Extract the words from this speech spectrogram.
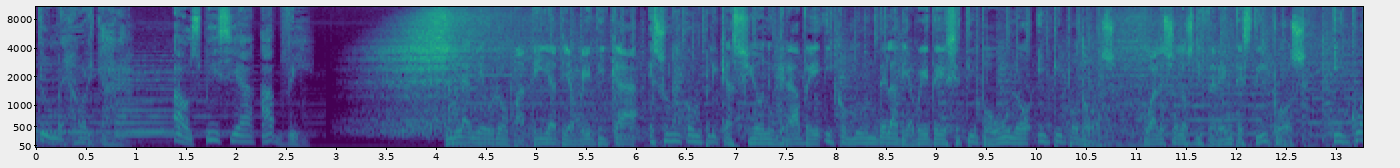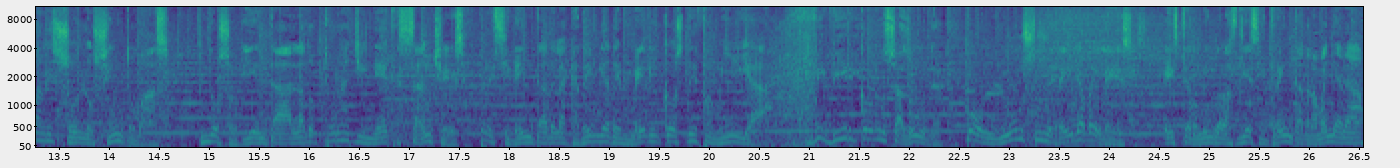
tu mejor cara. Auspicia Abvi. La neuropatía diabética es una complicación grave y común de la diabetes tipo 1 y tipo 2. ¿Cuáles son los diferentes tipos? ¿Y cuáles son los síntomas? Nos orienta la doctora Ginette Sánchez, presidenta de la Academia de Médicos de Familia. Vivir con salud, con Luz Nereida Vélez. Este domingo a las 10 y 30 de la mañana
